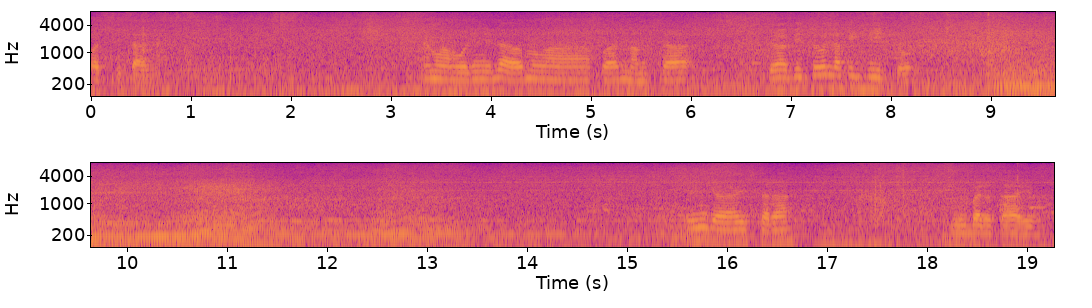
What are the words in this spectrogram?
Hospital. Yung mga huli nila oh, mga kwan, mamsa. Grabe to, laking dito. Yun guys, tara. Bumibalo tayo.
